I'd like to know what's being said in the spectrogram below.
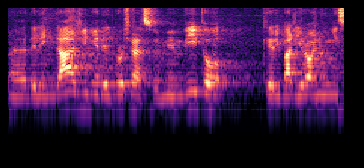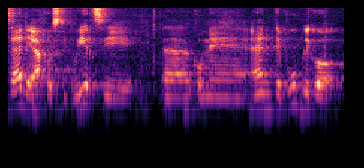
eh, delle indagini e del processo. Il mio invito, che ribadirò in ogni sede, è a costituirsi eh, come ente pubblico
